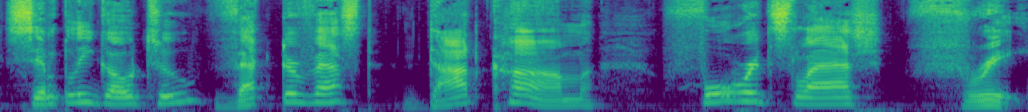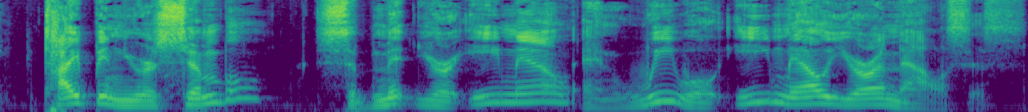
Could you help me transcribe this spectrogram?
Simply go to vectorvest.com forward slash free. Type in your symbol, submit your email, and we will email your analysis.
